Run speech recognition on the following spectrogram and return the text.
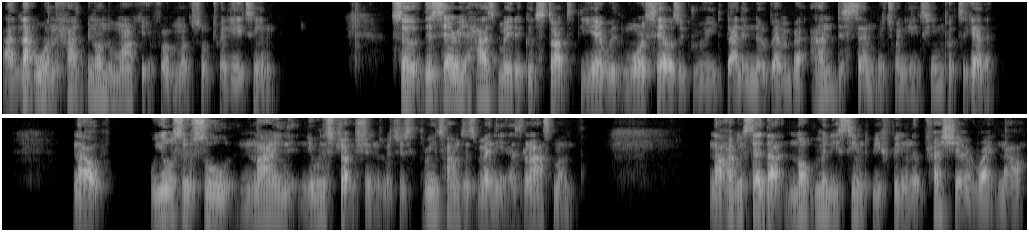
and that one had been on the market for much of 2018. So this area has made a good start to the year with more sales agreed than in November and December 2018 put together. Now, we also saw nine new instructions, which is three times as many as last month. Now, having said that, not many seem to be feeling the pressure right now,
